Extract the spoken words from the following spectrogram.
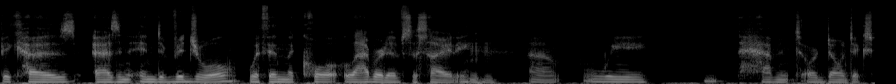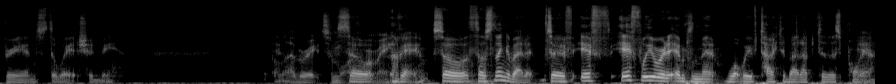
because as an individual within the collaborative society, mm-hmm. um, we haven't or don't experience the way it should be. Elaborate some more so, for me. Okay, so, so let's think about it. So if if if we were to implement what we've talked about up to this point, yeah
